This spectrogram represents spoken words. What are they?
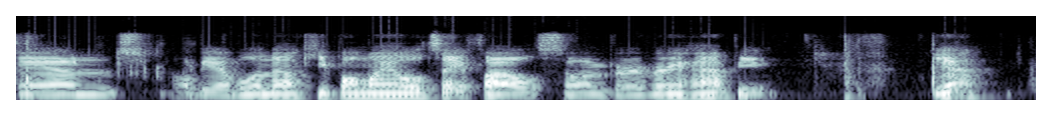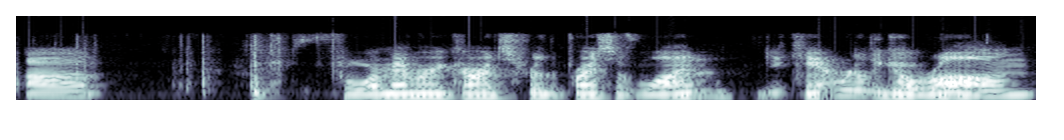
and I'll be able to now keep all my old save files, so I'm very, very happy. Yeah, uh, four memory cards for the price of one. You can't really go wrong.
